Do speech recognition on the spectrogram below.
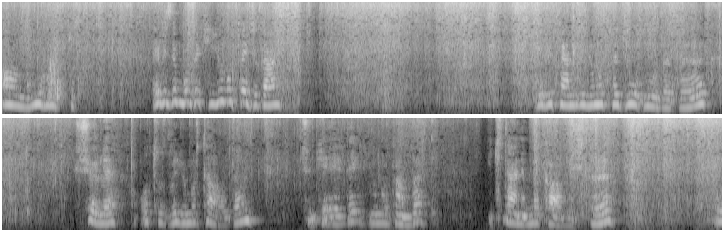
Almayı unuttuk. E bizim buradaki yumurtacıdan gelirken bir yumurtacıya uğradık. Şöyle 30'lu yumurta aldım. Çünkü evde yumurtamda iki tane mi ne kalmıştı. Bu,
